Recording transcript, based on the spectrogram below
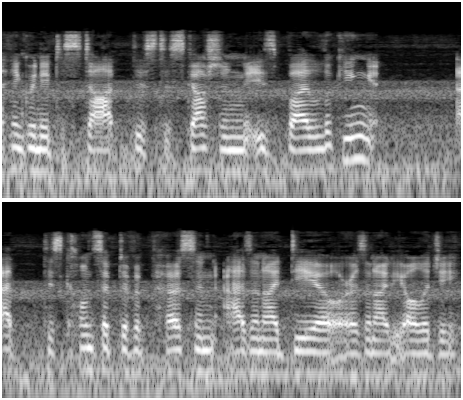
I think we need to start this discussion is by looking at this concept of a person as an idea or as an ideology.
